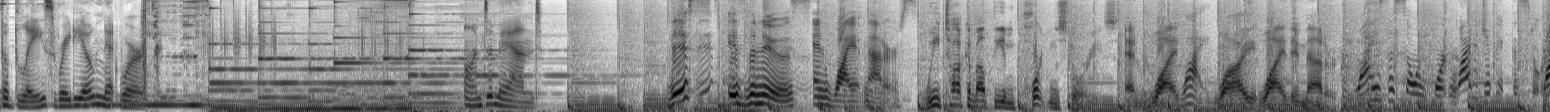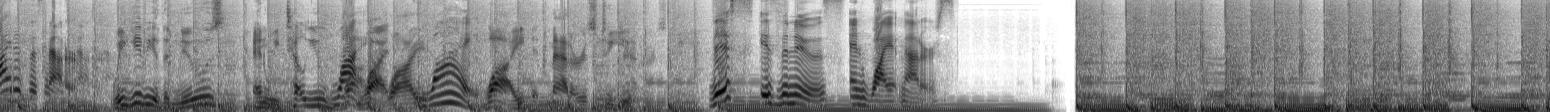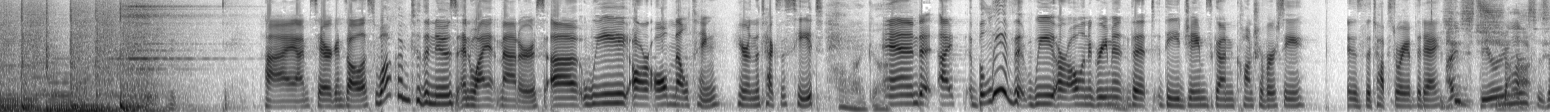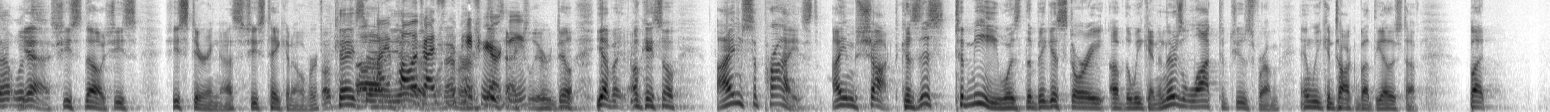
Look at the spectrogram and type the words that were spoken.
The Blaze Radio Network. On demand. This is the news and why it matters. We talk about the important stories. and why Why? why why they matter. Why is this so important? Why did you pick this story? Why does this matter? We give you the news and we tell you Why? why. Why? Why? Why it matters to you. This is the news and why it matters. Hi, I'm Sara Gonzales. Welcome to the news and why it matters. Uh, we are all melting here in the Texas heat. Oh, my God. And I believe that we are all in agreement that the James Gunn controversy is the top story of the day. She's steering us? Is that what's- Yeah, she's no, she's she's steering us. She's taking over. Okay, so I apologize to the It's patriarchy. actually her deal. Yeah, but okay, so I'm surprised. I am shocked because this, to me, was the biggest story of the weekend. And there's a lot to choose from, and we can talk about the other stuff. But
